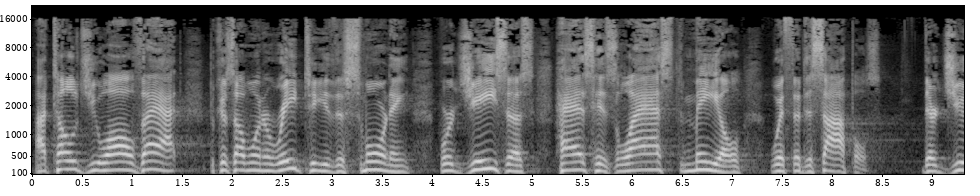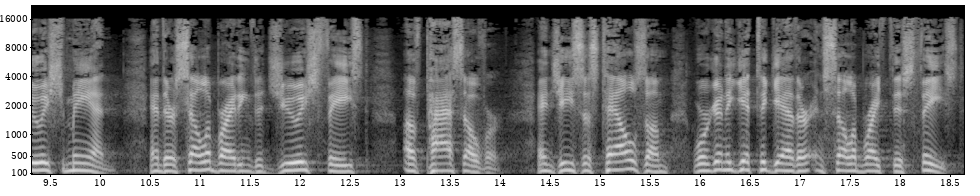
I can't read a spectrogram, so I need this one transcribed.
I told you all that because I want to read to you this morning where Jesus has his last meal with the disciples. They're Jewish men and they're celebrating the Jewish feast of Passover. And Jesus tells them, we're going to get together and celebrate this feast.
